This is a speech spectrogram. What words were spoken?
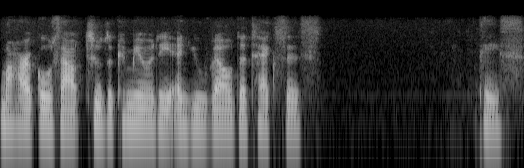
my heart goes out to the community in Uvalde, Texas. Peace.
